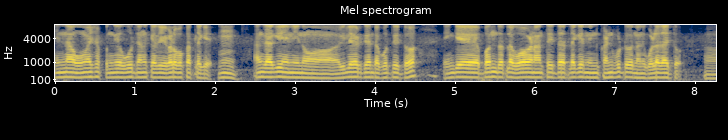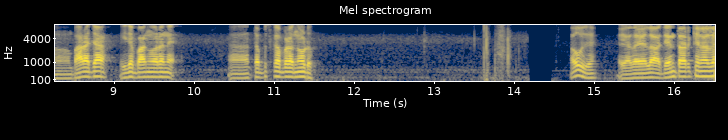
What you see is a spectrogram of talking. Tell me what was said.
ಇನ್ನು ಉಮೇಶಪ್ಪನಿಗೆ ಊರು ಜನಕ್ಕೆ ಅದು ಹೇಳ್ಬೇಕು ಅತ್ಲಾಗೆ ಹ್ಞೂ ಹಂಗಾಗಿ ನೀನು ಇಲ್ಲೇ ಇರ್ತೀಯ ಅಂತ ಗೊತ್ತಿತ್ತು. ಹಿಂಗೆ ಬಂದತ್ಲ ಹೋಗೋಣ ಅಂತ ಇದ್ದ ಅತ್ಲಾಗೆ ನೀನು ಕಂಡುಬಿಟ್ಟು ನನಗೆ ಒಳ್ಳೇದಾಯ್ತು. ಬಾಳಜ ಇದೇ ಭಾನುವಾರನೇ. ತಪ್ಪಿಸ್ಕೊಬೇಡ, ನೋಡು. ಹೌದೇ. ಎಲ್ಲ ಅದೆಂತ ಅರ್ಕೆನಲ್ಲ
